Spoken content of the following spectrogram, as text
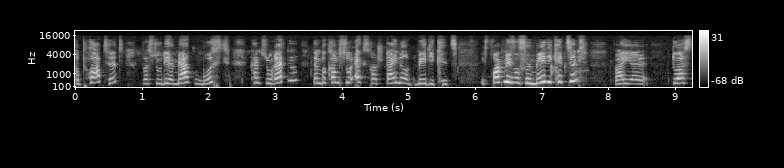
reportet, was du dir merken musst, kannst du retten, dann bekommst du extra Steine und Medikits. Ich frage mich, wofür Medikits sind, weil du hast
